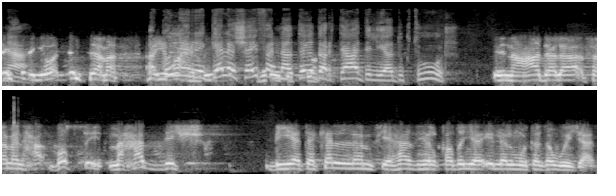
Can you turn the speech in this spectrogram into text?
ليس نعم. أي- ليس ما أي كل واحد. الرجالة شايفة إنها تقدر تعدل يا دكتور. إن عدل فمن حق بصي ما حدش بيتكلم في هذه القضية إلا المتزوجات.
